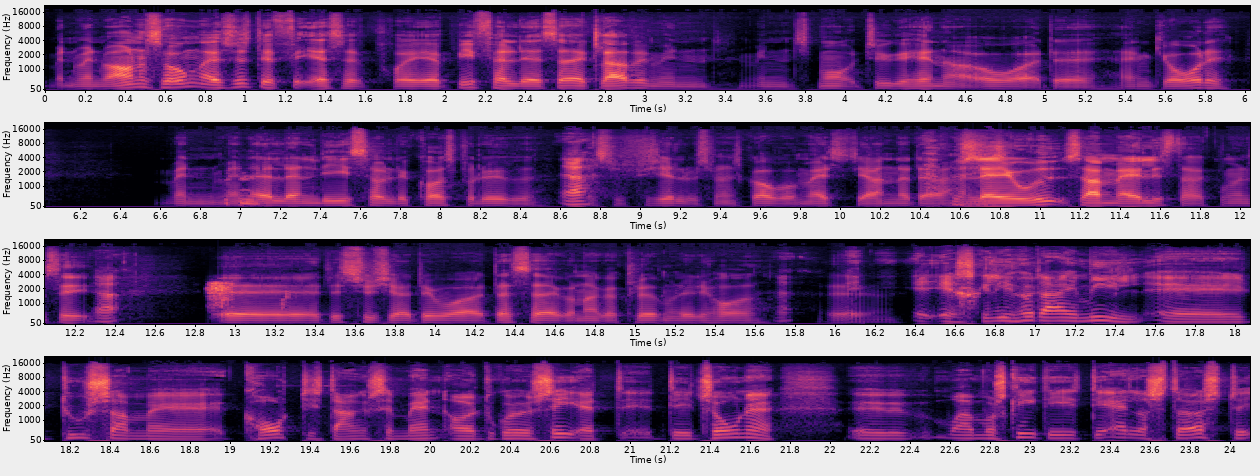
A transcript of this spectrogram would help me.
men, men Magnus Unge, jeg synes, det er. Altså, prøv, jeg bifaldte, jeg sad og klappede mine, mine små, tykke hænder over, at uh, han gjorde det. Men, men mm. alt andet lige, så ville det koste på løbet. Ja. Altså, specielt hvis man skal op og matche de andre der. Han lagde ud sammen med Alistair, kunne man se. Ja. Øh, det synes jeg, det var, der sad jeg godt nok og kløede mig lidt i håret. Ja. Øh. Jeg skal lige høre dig, Emil. Øh, du som kortdistancemand, og du kan jo se, at Daytona var måske det, det allerstørste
